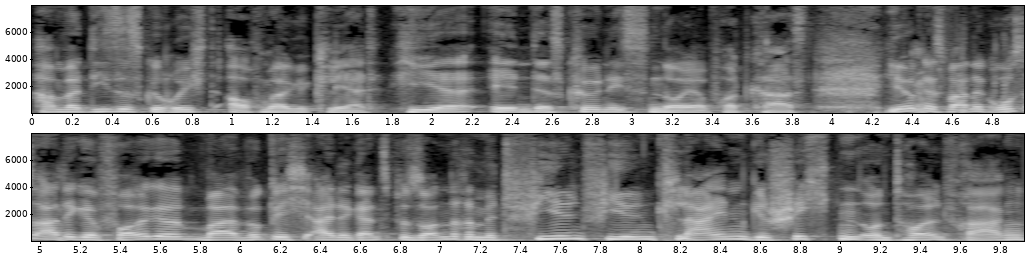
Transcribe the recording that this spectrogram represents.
Haben wir dieses Gerücht auch mal geklärt. Hier in des Königs neuer Podcast. Jürgen, es war eine großartige Folge, mal wirklich eine ganz besondere mit vielen, vielen kleinen Geschichten und tollen Fragen.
